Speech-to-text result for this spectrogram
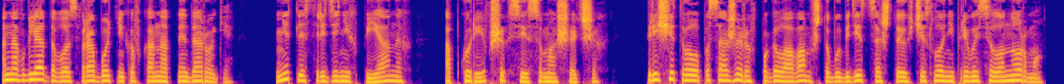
она вглядывалась в работников канатной дороги. Нет ли среди них пьяных, обкурившихся и сумасшедших? Пересчитывала пассажиров по головам, чтобы убедиться, что их число не превысило норму,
